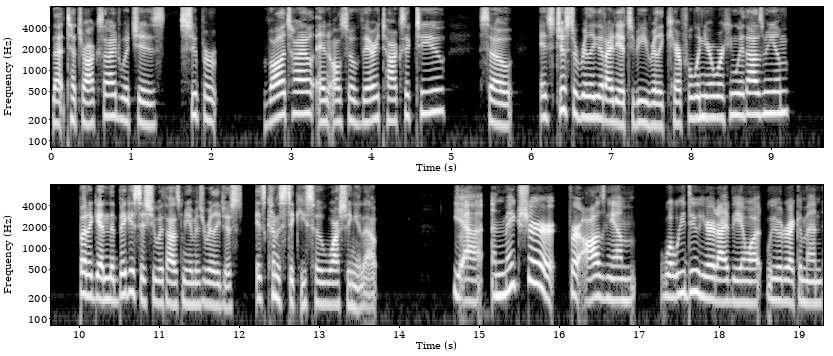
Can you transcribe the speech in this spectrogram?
that tetroxide, which is super volatile and also very toxic to you. So it's just a really good idea to be really careful when you're working with osmium. But again, the biggest issue with osmium is really just it's kind of sticky, so washing it out. Yeah, and make sure for osmium, what we do here at IV and what we would recommend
